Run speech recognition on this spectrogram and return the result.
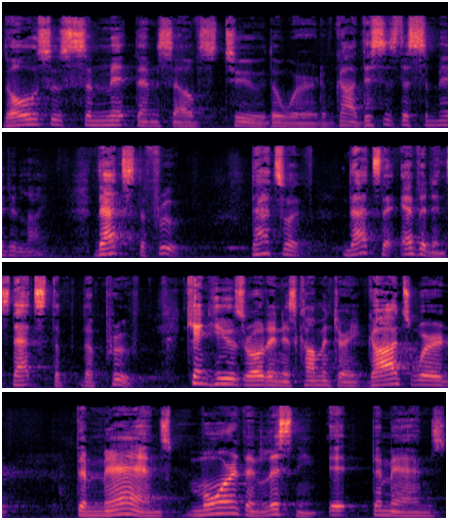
those who submit themselves to the Word of God. This is the submitted life. That's the fruit. That's what that's the evidence. That's the, the proof. Kent Hughes wrote in his commentary God's Word demands more than listening, it demands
